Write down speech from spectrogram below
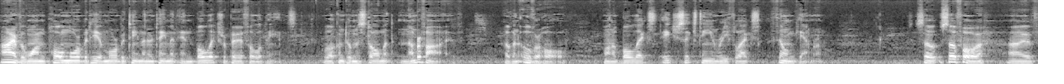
Hi everyone, Paul Morbid here, Morbid Team Entertainment in Bolex Repair, Philippines. Welcome to installment number 5 of an overhaul on a Bolex H16 reflex film camera. So, so far I've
